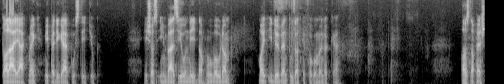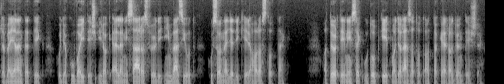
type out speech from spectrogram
Találják meg, mi pedig elpusztítjuk. És az invázió négy nap múlva, uram, majd időben tudatni fogom önökkel. Aznap este bejelentették, hogy a Kuwait és Irak elleni szárazföldi inváziót 24-ére halasztották. A történészek utóbb két magyarázatot adtak erre a döntésre.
